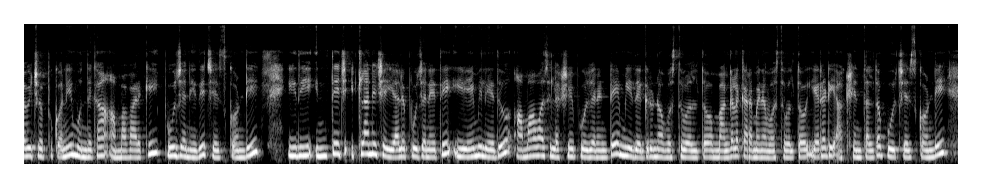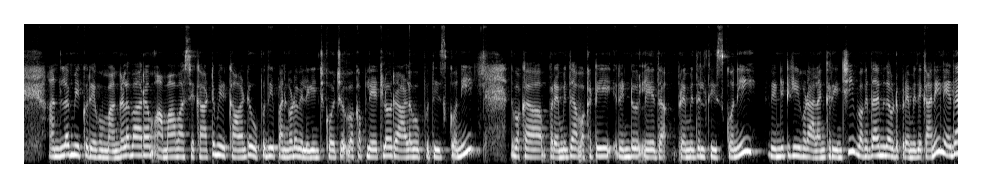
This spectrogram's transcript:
అవి చెప్పుకొని ముందుగా అమ్మవారికి పూజ అనేది చేసుకోండి. ఇది ఇంతే ఇట్లానే చేయాలి పూజ అనేది. ఏమీ లేదు. అమావాస్య లక్ష్మీ పూజ అంటే మీ దగ్గర ఉన్న వస్తువులతో మంగళకరమైన వస్తువులతో ఎర్రటి అక్షింతలతో పూజ చేసుకోండి. అందులో మీకు రేపు మంగళవారం అమావాస్య కాబట్టి మీరు కావాలంటే ఉప్పు దీపాన్ని కూడా వెలిగించుకోవచ్చు. ఒక ప్లేట్లో రా రాళ్ళ ఉప్పు తీసుకొని ఒక ప్రమిద ఒకటి రెండు లేదా ప్రమిదలు తీసుకొని రెండింటికి కూడా అలంకరించి ఒకదాని మీద ఒకటి ప్రమిద కానీ లేదా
